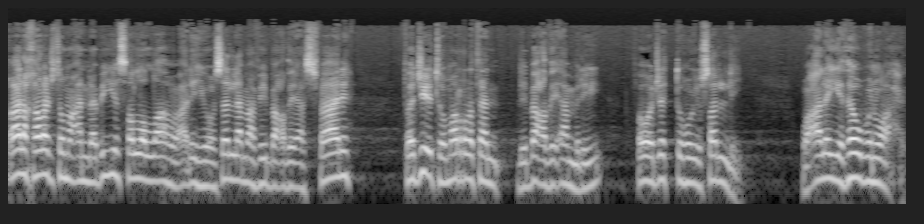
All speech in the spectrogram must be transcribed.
قال خرجت مع النبي صلى الله عليه وسلم في بعض أسفاره فجئت مرة لبعض أمري فوجدته يصلي. وعلي ثوب واحد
